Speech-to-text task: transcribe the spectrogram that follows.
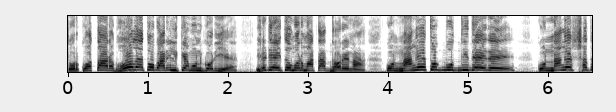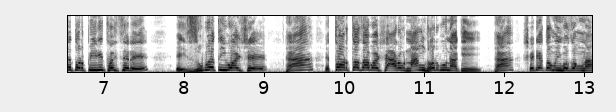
তোর কথার ভোল এত বাড়িল কেমন করিয়ে? এটাই তো মোর মাথার ধরে না। কোন নাঙে তোক বুদ্ধি দেয় রে? কোন নাঙের সাথে তোর পীড়িত হয়েছে রে? এই যুবতী বয়সে হ্যাঁ? এ তাজা বয়সে আরও নাং ধরবো নাকি? হ্যাঁ? সেটা তো মুই বোঝং না।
